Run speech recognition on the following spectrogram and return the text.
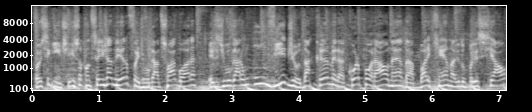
foi o seguinte, isso aconteceu em janeiro, foi divulgado só agora. Eles divulgaram um vídeo da câmera corporal, né, da body cam ali do policial,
